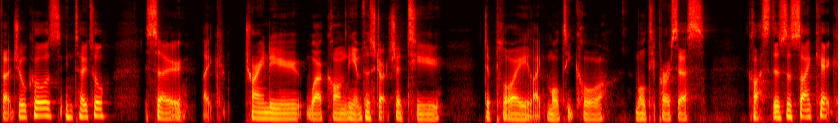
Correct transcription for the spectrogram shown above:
virtual cores in total. So, like trying to work on the infrastructure to deploy like multi core, multi process clusters of Sidekiq.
